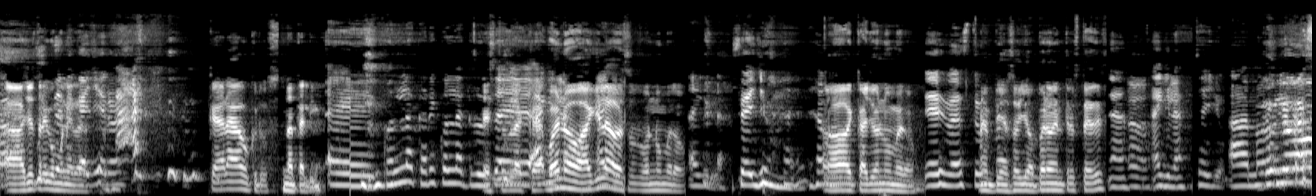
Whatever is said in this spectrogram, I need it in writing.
Ah, yo traigo moneda. cayeron. ¿Cara o cruz? Natalie. Eh, ¿Cuál es la cara y cuál es la cruz? Esto es la Eh, águila. Bueno, águila o, o número. Águila. Sello. Ay, cayó número. Es vas tú. Empiezo yo, pero entre ustedes. Ah, Ah. águila. Sello. Ah, no. No, no.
